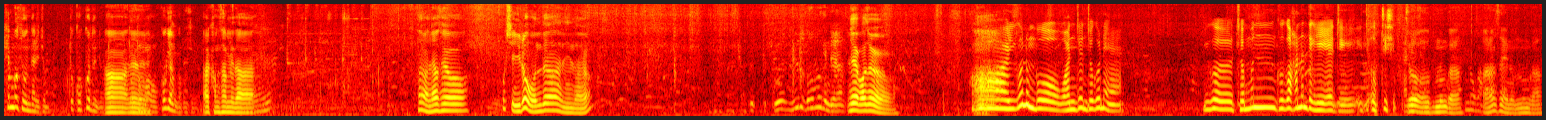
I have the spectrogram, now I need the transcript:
캔버스 원단이 좀 두껍거든요. 아, 네. 도톰하고 거기 한번 가보세요. 아 감사합니다. 네. 사장님 안녕하세요. 혹시 이런 원단 있나요? 그 유도 도복인데 예 맞아요. 아 이거는 뭐 완전 저거네. 이거 전문 그거 하는데 해야지 없지 싶다. 저 없는가? 아란사에는 없는가?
